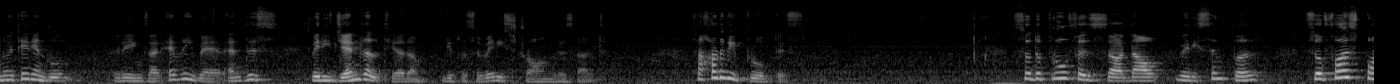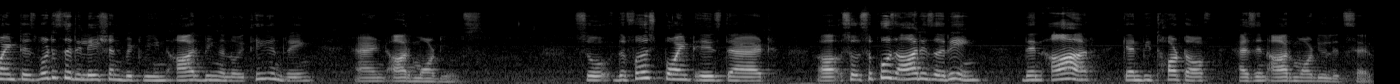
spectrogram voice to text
Noetherian rings are everywhere, and this very general theorem gives us a very strong result. So, how do we prove this? So the proof is uh, now very simple. So first point is what is the relation between R being a Noetherian ring and R modules? So the first point is that, uh, so suppose R is a ring, then R can be thought of as an R module itself.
